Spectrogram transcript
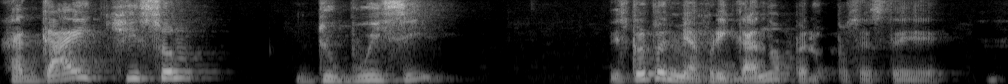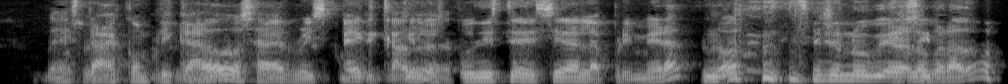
Hagai Chisom Dubuisi, disculpen mi africano, pero pues este... Está complicado, o sea, es respect que los pudiste decir a la primera, ¿no? si yo no hubiera Sí. logrado.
